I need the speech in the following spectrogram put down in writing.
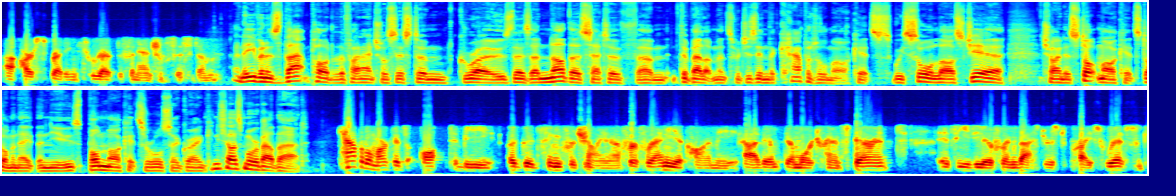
uh, are spreading throughout the financial system. And even as that part of the financial system grows, there's another set of um, developments which is in the capital markets. We saw last year China's stock markets dominate the news. Bond markets are also growing. Can you tell us more about that? Capital markets ought to be a good thing for China, for, for any economy. Uh, they're, they're more transparent. It's easier for investors to price risk.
